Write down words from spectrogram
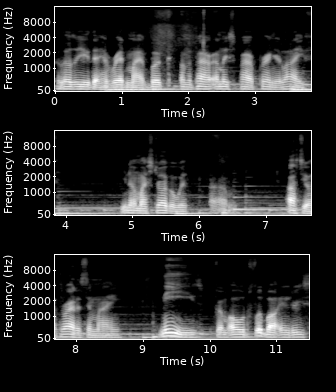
For those of you that have read my book on the power, Unleash the Power of Prayer in Your Life, you know my struggle with um, osteoarthritis in my knees from old football injuries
